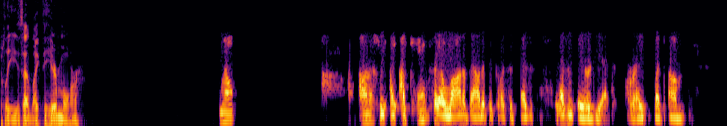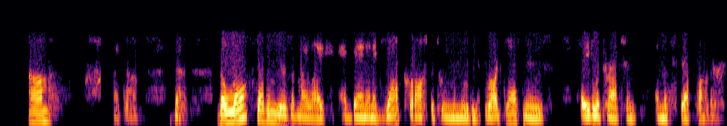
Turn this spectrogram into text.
Please, I'd like to hear more. Well, honestly, I, I can't say a lot about it because it hasn't it hasn't aired yet. All right, but um, um, my God, the The last seven years of my life have been an exact cross between the movies Broadcast News, Fatal Attraction, and The Stepfather.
